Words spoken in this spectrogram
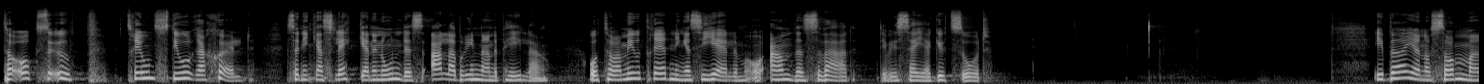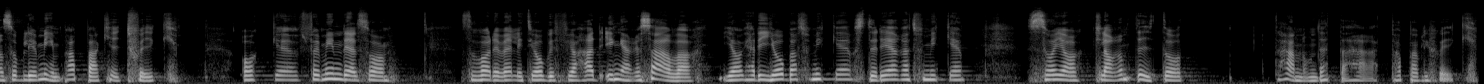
Ta också upp trons stora sköld så ni kan släcka den ondes alla brinnande pilar och ta emot räddningens hjälm och andens svärd, det vill säga Guds ord. I början av sommaren så blev min pappa akut sjuk. Och eh, för min del så, så var det väldigt jobbigt för jag hade inga reserver. Jag hade jobbat för mycket, studerat för mycket. Så jag klarade inte ut att ta hand om detta här att pappa blir sjuk.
